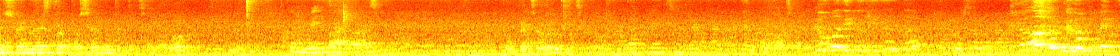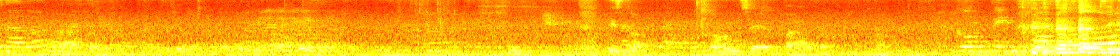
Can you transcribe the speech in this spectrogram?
A esta parcialmente conservador. Compensador. Compensador o conservador. ¿Cómo dices esto? Compensador. No, compensador. Ah, entonces ya no está bien. Listo. Conservador. Compensador.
